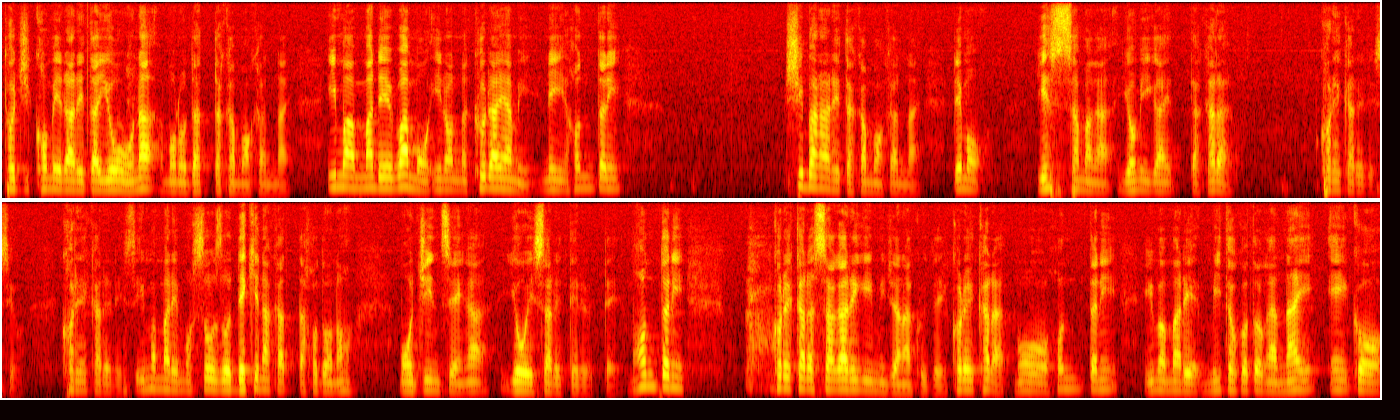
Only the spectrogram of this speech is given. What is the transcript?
閉じ込められたようなものだったかも分かんない。今まではもういろんな暗闇に本当に縛られたかも分かんない。でもイエス様がよみがえったからこれからですよ。これからです。今までも想像できなかったほどのもう人生が用意されてるって。本当にこれから下がり気味じゃなくてこれからもう本当に今まで見たことがない栄光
